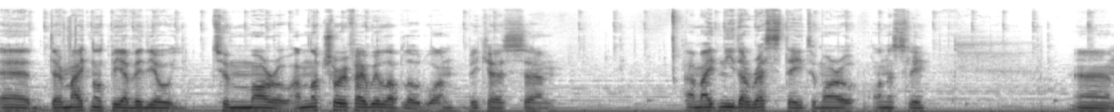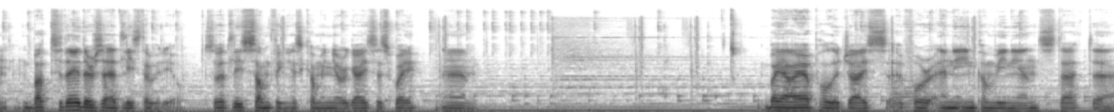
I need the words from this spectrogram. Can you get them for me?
uh, there might not be a video tomorrow. I'm not sure if I will upload one because um, I might need a rest day tomorrow, honestly. Um, but today there's at least a video. So at least something is coming your guys' way. Um, but yeah, I apologize uh, for any inconvenience that uh,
